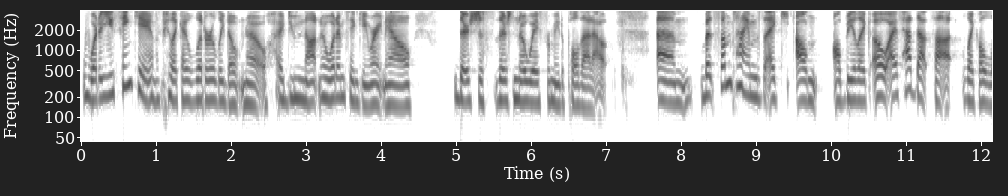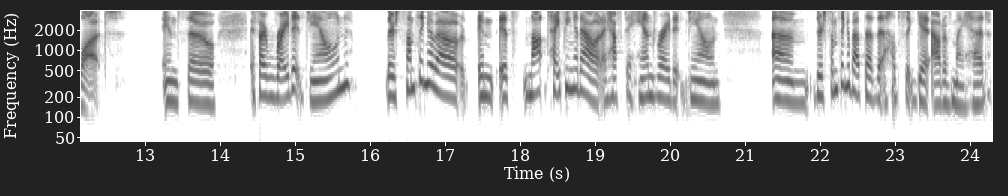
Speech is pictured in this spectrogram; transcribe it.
What are you thinking? And I'll be like, I literally don't know. I do not know what I'm thinking right now. There's just there's no way for me to pull that out. Um, but sometimes I I'll I'll be like, oh, I've had that thought like a lot. And so if I write it down, there's something about and it's not typing it out. I have to handwrite it down um, there's something about that that helps it get out of my head,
